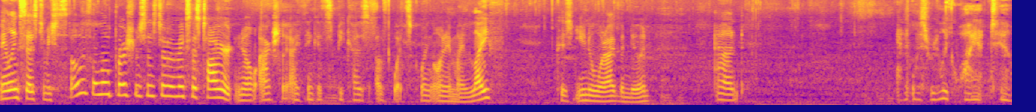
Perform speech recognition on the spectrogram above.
Mei-Ling says to me, she says, Oh, it's a low pressure system, it makes us tired. No, actually I think it's because of what's going on in my life. Because you know what I've been doing. And and it was really quiet too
